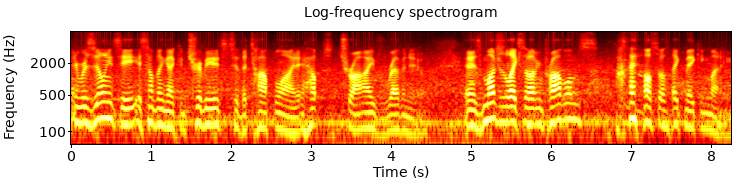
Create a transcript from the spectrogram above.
and resiliency is something that contributes to the top line. It helps drive revenue. And as much as I like solving problems, I also like making money.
